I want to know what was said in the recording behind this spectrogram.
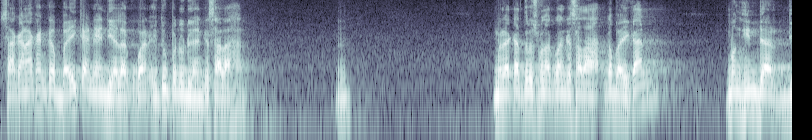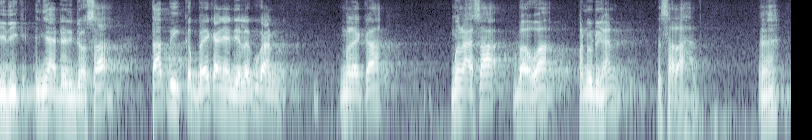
Seakan-akan kebaikan yang dia lakukan itu penuh dengan kesalahan. Mereka terus melakukan kesalahan kebaikan menghindar dirinya dari dosa tapi kebaikan yang dia lakukan mereka merasa bahwa penuh dengan kesalahan. Eh?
